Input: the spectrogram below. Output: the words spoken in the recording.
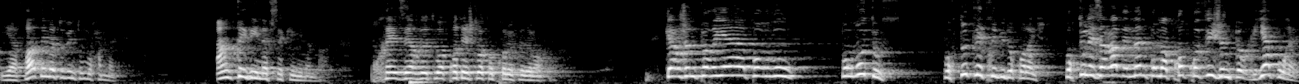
Ya Fatima bint Muhammad, Anqidi nafsaki Préserve-toi, protège-toi contre le feu de l'enfer. Car je ne peux rien pour vous, pour vous tous, pour toutes les tribus de Quraysh, pour tous les Arabes et même pour ma propre fille, je ne peux rien pour elle.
